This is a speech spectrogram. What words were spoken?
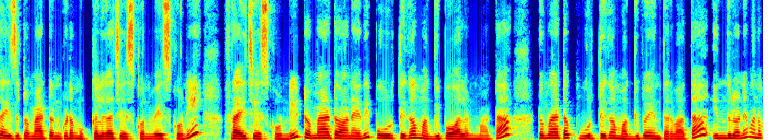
సైజు టొమాటోని కూడా ముక్కలుగా చేసుకొని వేసుకొని ఫ్రై చేసుకోండి. టొమాటో అనేది పూర్తిగా మగ్గిపోవాలన్నమాట. టొమాటో పూర్తిగా మగ్గిపోయిన తర్వాత ఇందులోనే మనం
